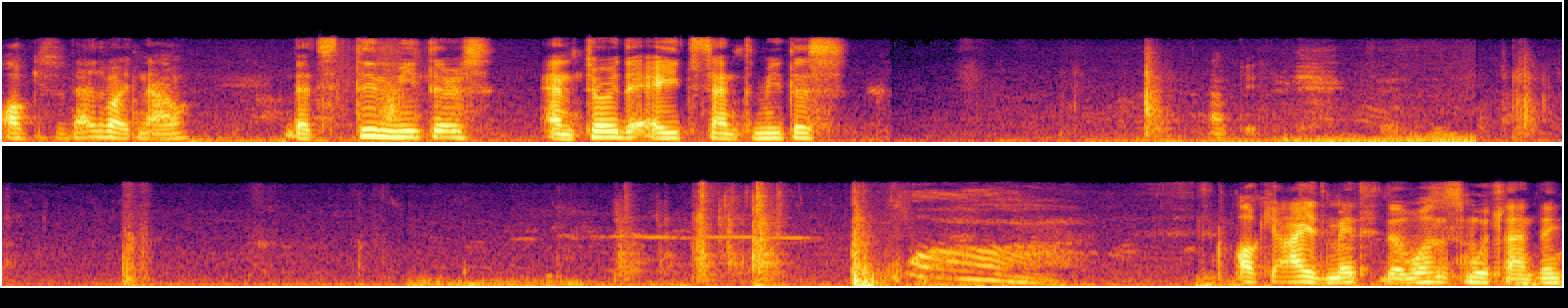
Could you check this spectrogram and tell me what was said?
Okay, so that right now, that's 2 meters and 38 centimeters. Okay. Okay, I admit that wasn't smooth landing.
